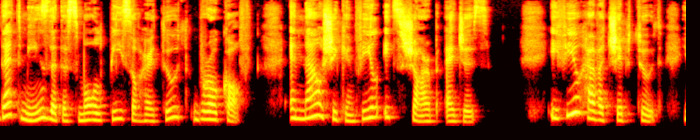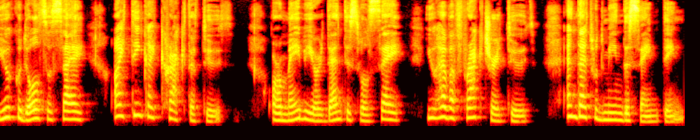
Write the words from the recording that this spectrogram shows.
That means that a small piece of her tooth broke off, and now she can feel its sharp edges. If you have a chipped tooth, you could also say, I think I cracked a tooth. Or maybe your dentist will say, You have a fractured tooth, and that would mean the same thing.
